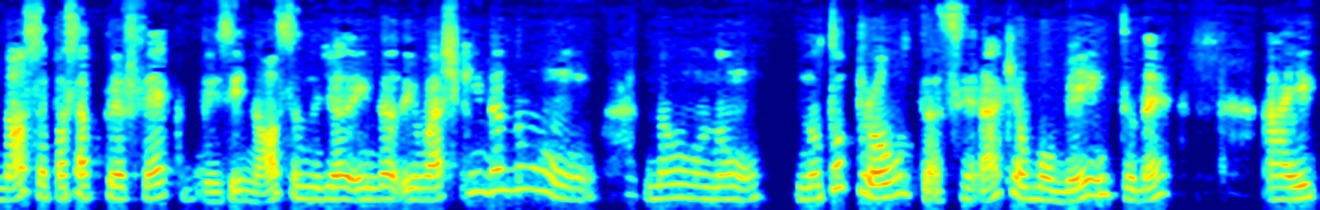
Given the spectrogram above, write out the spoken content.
nossa, passar perfeito. Pensei, nossa, ainda, eu acho que ainda não, não, não, não tô pronta. Será que é o momento, né? Aí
